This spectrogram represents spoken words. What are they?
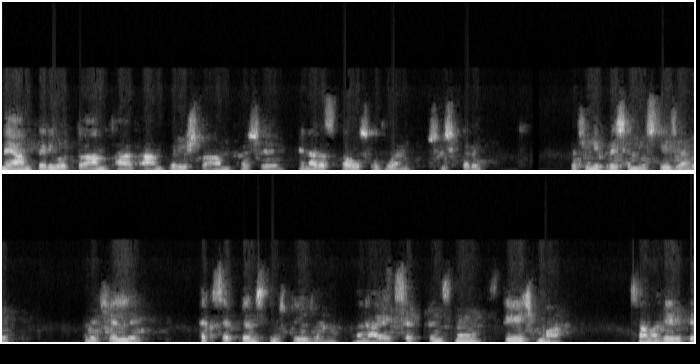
મેં આમ કર્યું હોત તો આમ થાત, આમ કરીશ તો આમ થશે. એના રસ્તાઓ શોધવાની કોશિશ કરે. પછી ડિપ્રેશનનું સ્ટેજ આવે અને છેલ્લે એક્સેપ્ટન્સનું સ્ટેજ આવે. અને આ એક્સેપ્ટન્સના સ્ટેજમાં સામાન્ય રીતે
